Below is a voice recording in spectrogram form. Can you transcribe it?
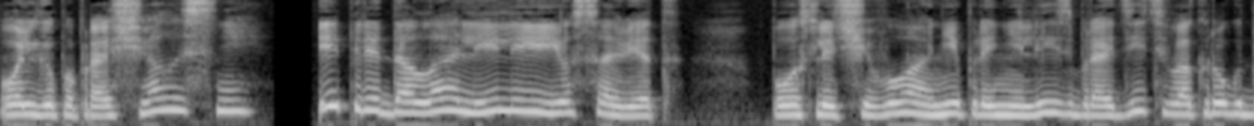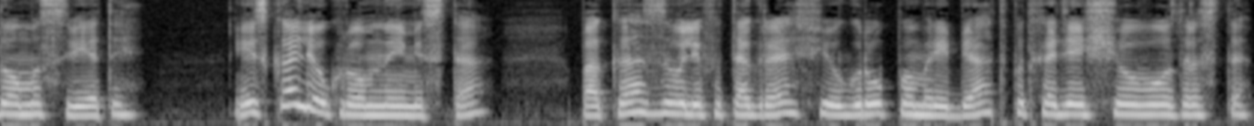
Ольга попрощалась с ней и передала Лиле ее совет, после чего они принялись бродить вокруг дома Светы. Искали укромные места, показывали фотографию группам ребят подходящего возраста,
